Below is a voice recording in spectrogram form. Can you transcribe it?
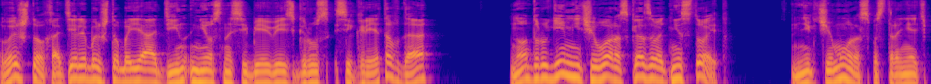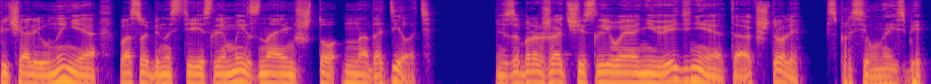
«Вы что, хотели бы, чтобы я один нес на себе весь груз секретов, да? Но другим ничего рассказывать не стоит. Ни к чему распространять печаль и уныние, в особенности, если мы знаем, что надо делать. «Изображать счастливое неведение, так что ли?» – спросил Нейсби.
